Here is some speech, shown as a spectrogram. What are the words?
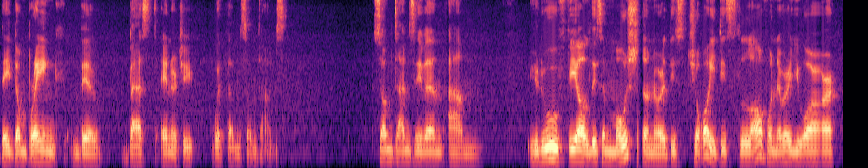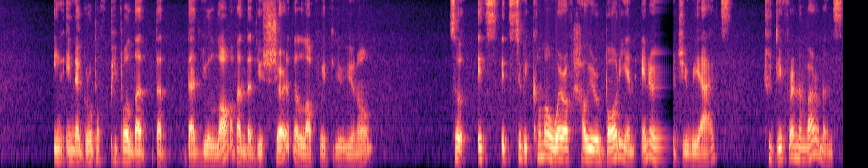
they don't bring their best energy with them sometimes. Sometimes even um, you do feel this emotion or this joy, this love whenever you are in, in a group of people that, that, that you love and that you share the love with you, you know? So it's it's to become aware of how your body and energy reacts to different environments.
